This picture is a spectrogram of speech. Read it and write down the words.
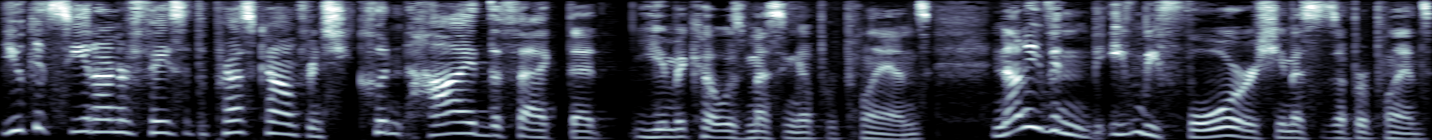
You could see it on her face at the press conference. She couldn't hide the fact that Yumiko was messing up her plans. Not even, even before she messes up her plans.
